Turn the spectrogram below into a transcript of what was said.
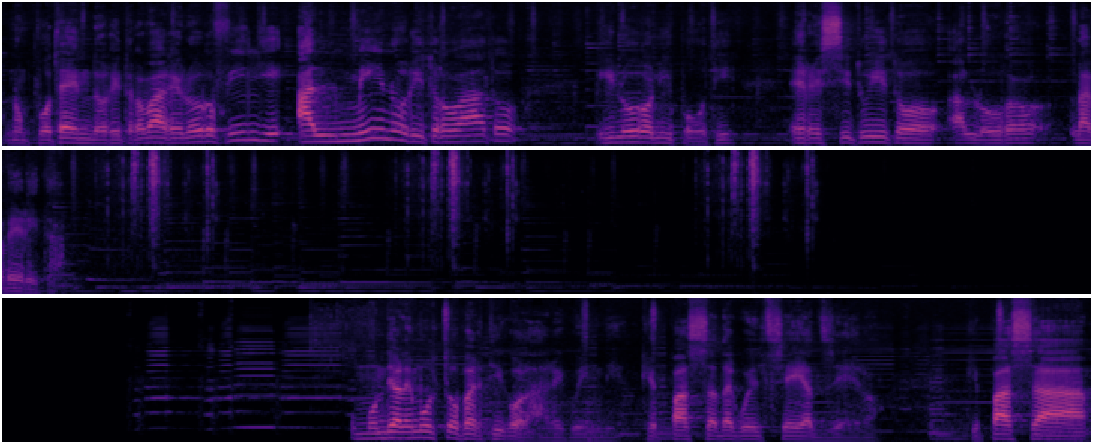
non potendo ritrovare i loro figli, almeno ritrovato i loro nipoti e restituito a loro la verità. Un mondiale molto particolare quindi, che passa da quel 6 a 0, che passa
